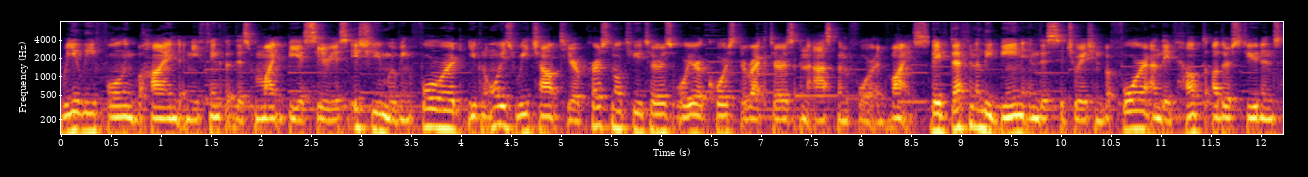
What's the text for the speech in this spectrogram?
really falling behind and you think that this might be a serious issue moving forward, you can always reach out to your personal tutors or your course directors and ask them for advice. They've definitely been in this situation before and they've helped other students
